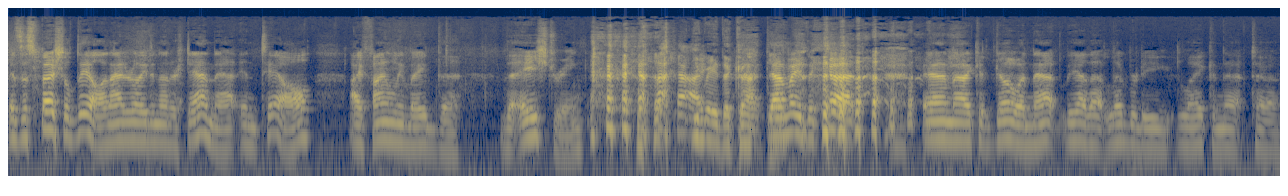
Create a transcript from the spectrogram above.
it's a special deal, and I really didn't understand that until I finally made the the A string. You made the cut. Yeah, I made the cut, and I could go in that. Yeah, that Liberty Lake and that uh,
